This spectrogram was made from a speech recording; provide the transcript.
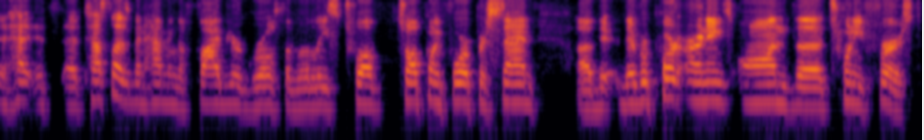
it ha- uh, Tesla has been having a five-year growth of at least 12, 12.4%. Uh, they, they, report earnings on the 21st.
